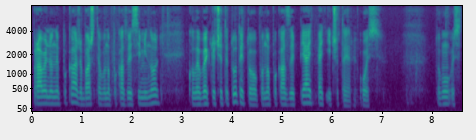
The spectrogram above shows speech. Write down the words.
правильно не покаже. Бачите, воно показує 7,0. Коли виключити тут, то воно показує 5, 5 і 4. Ось. Тому ось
